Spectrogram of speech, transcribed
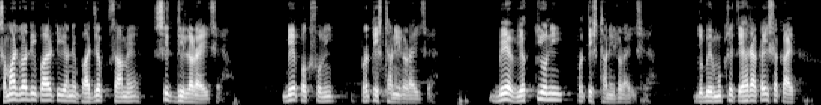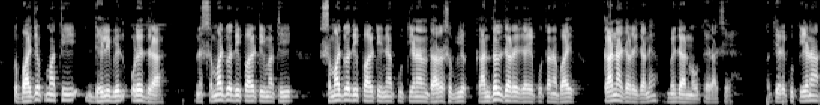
સમાજવાદી પાર્ટી અને ભાજપ સામે સીધી લડાઈ છે. બે પક્ષોની પ્રતિષ્ઠાની લડાઈ છે. બે વ્યક્તિઓની પ્રતિષ્ઠાની લડાઈ છે. જો બે મુખ્ય ચહેરા કહી શકાય, તો ભાજપમાંથી ઢેલીબેન ઓડેદરા અને સમાજવાદી પાર્ટીમાંથી સમાજવાદી પાર્ટીના કુતિયાણાના ધારાસભ્ય કાંધલ જાડેજાએ પોતાના ભાઈ કાના જાડેજાને મેદાનમાં ઉતાર્યા છે. અત્યારે કુતિયાણા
